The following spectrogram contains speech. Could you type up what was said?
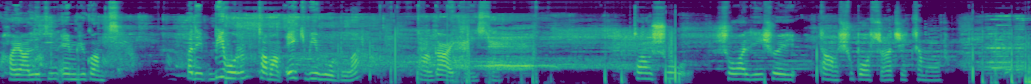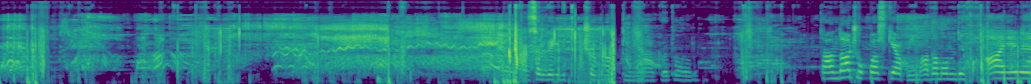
hayaletinin en büyük antısı. Hadi bir vurun. Tamam ek bir vurdular. Tamam gayet iyiyiz. Tamam şu şövalyeyi şöyle tamam şu pozisyona çeksem olur. Evet, kasırgayı bir tık çöpe attım ya kötü oldu. Tamam daha çok baskı yapmayayım. Adam onu defa... Hayır.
